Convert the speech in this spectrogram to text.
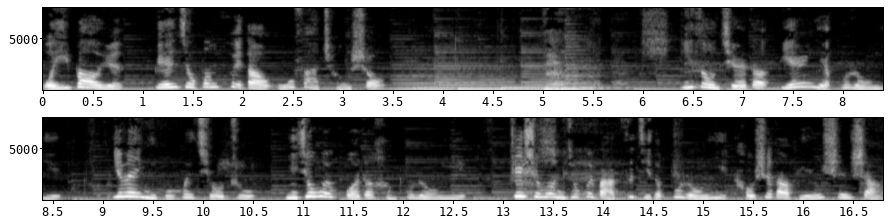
我一抱怨。别人就崩溃到无法承受，你总觉得别人也不容易，因为你不会求助，你就会活得很不容易。这时候你就会把自己的不容易投射到别人身上，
